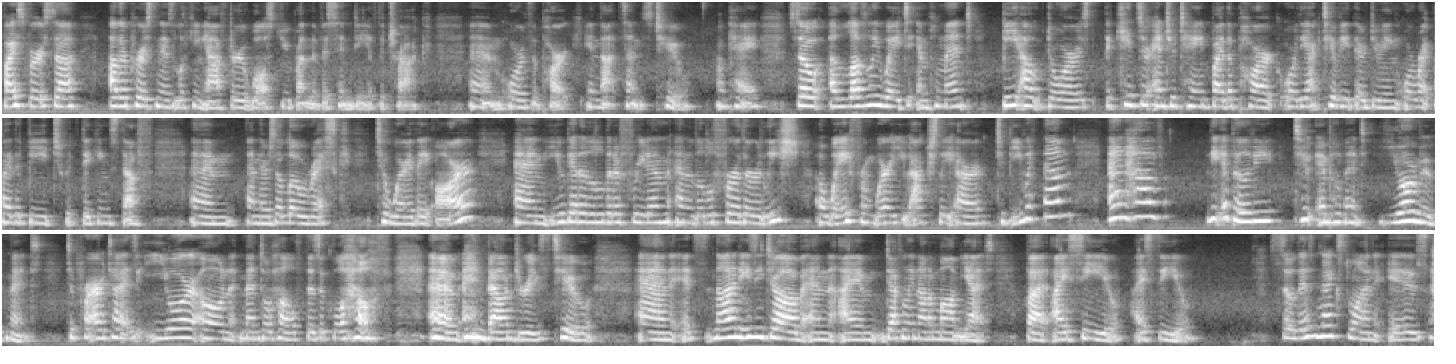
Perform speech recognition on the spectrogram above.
vice versa, other person is looking after whilst you run the vicinity of the track um, or of the park in that sense too. Okay, so a lovely way to implement be outdoors. The kids are entertained by the park or the activity they're doing, or right by the beach with digging stuff, um, and there's a low risk to where they are. And you get a little bit of freedom and a little further leash away from where you actually are to be with them, and have the ability to implement your movement to prioritize your own mental health, physical health, um, and boundaries too. And it's not an easy job, and I am definitely not a mom yet, but I see you. I see you. So, this next one is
